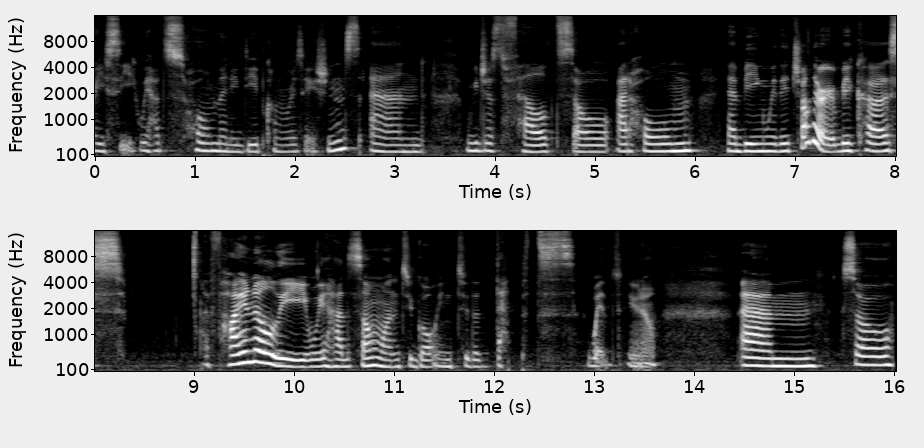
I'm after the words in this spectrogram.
crazy. We had so many deep conversations, and we just felt so at home uh, being with each other because finally we had someone to go into the depths with, you know. Um, so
